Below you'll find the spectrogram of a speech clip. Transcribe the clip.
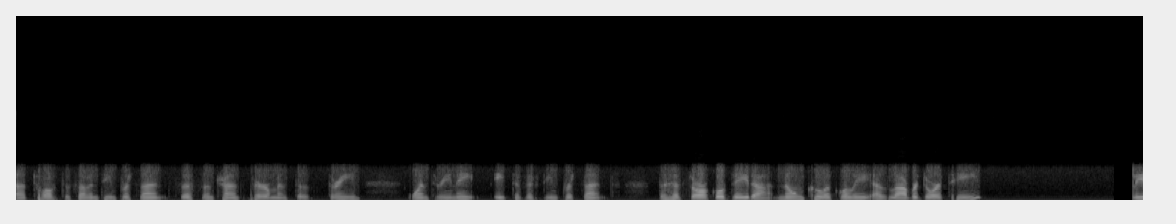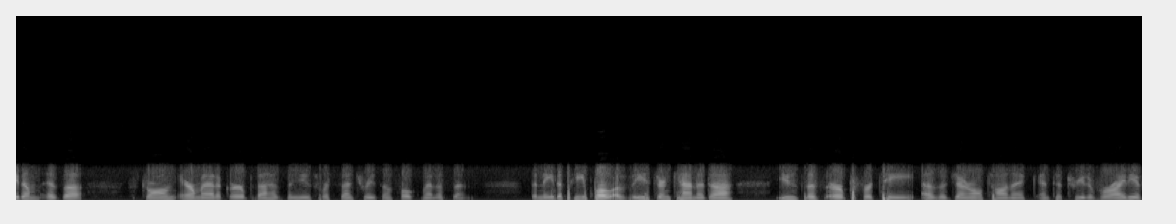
uh, 12 to 17 percent, cis and trans pyramidine, 1, 3, and 8, 8 to 15 percent. The historical data, known colloquially as Labrador tea, ledum is a strong aromatic herb that has been used for centuries in folk medicine. The native people of eastern Canada use this herb for tea as a general tonic and to treat a variety of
